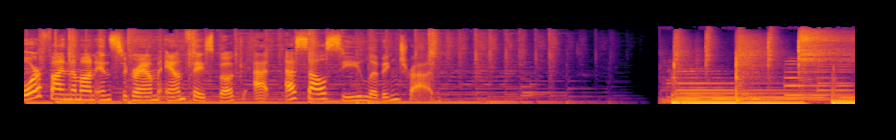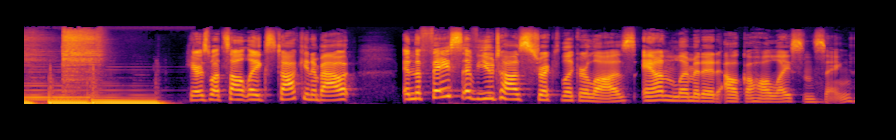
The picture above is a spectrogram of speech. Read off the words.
or find them on Instagram and Facebook at SLC Living Trad. Here's what Salt Lake's talking about. In the face of Utah's strict liquor laws and limited alcohol licensing,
